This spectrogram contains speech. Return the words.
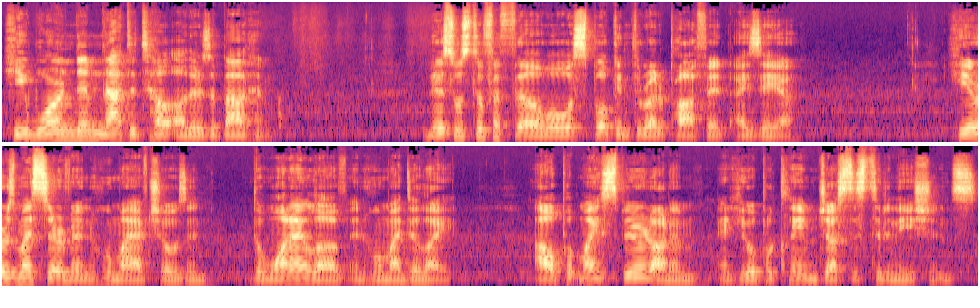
He warned them not to tell others about him. This was to fulfill what was spoken through the prophet Isaiah. Here is my servant whom I have chosen, the one I love and whom I delight. I will put my spirit on him, and he will proclaim justice to the nations.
